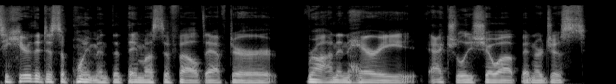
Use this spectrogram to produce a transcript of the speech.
to hear the disappointment that they must have felt after Ron and Harry actually show up and are just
